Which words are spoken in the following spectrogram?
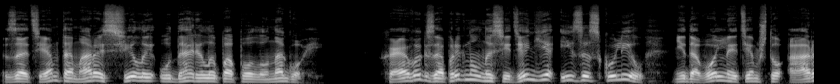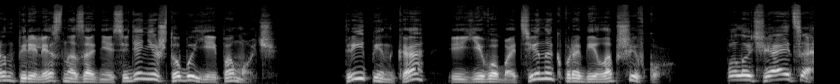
Затем Тамара с силой ударила по полу ногой. Хэвок запрыгнул на сиденье и заскулил, недовольный тем, что Аарон перелез на заднее сиденье, чтобы ей помочь. Три пинка, и его ботинок пробил обшивку. «Получается!»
